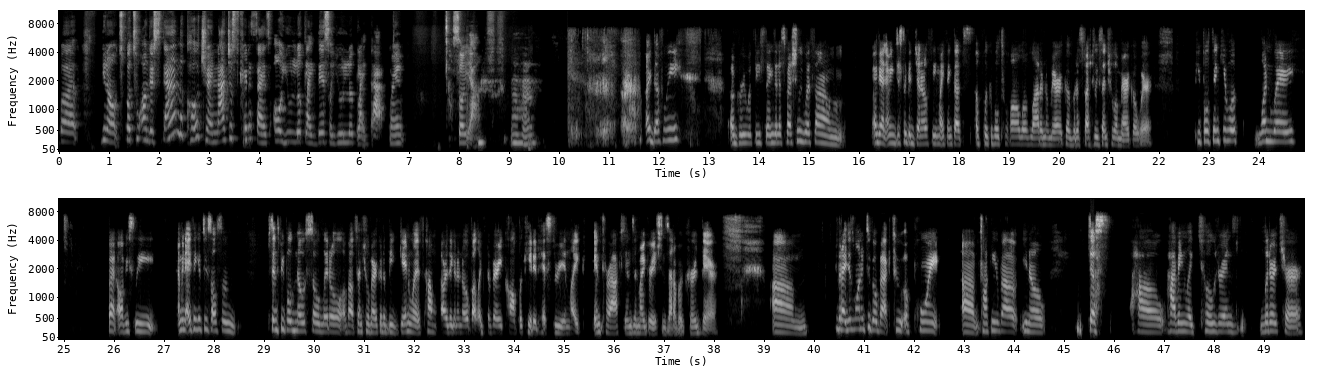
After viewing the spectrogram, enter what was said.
but you know, but to understand the culture and not just criticize, oh, you look like this or you look like that, right? So yeah. Mm-hmm. I definitely agree with these things, and especially with um, again, I mean, just like a general theme, I think that's applicable to all of Latin America, but especially Central America, where people think you look one way, but obviously, I mean, I think it's just also since people know so little about Central America to begin with, how are they going to know about like the very complicated history and like interactions and migrations that have occurred there? Um, but I just wanted to go back to a point um, talking about, you know, just how having like children's literature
